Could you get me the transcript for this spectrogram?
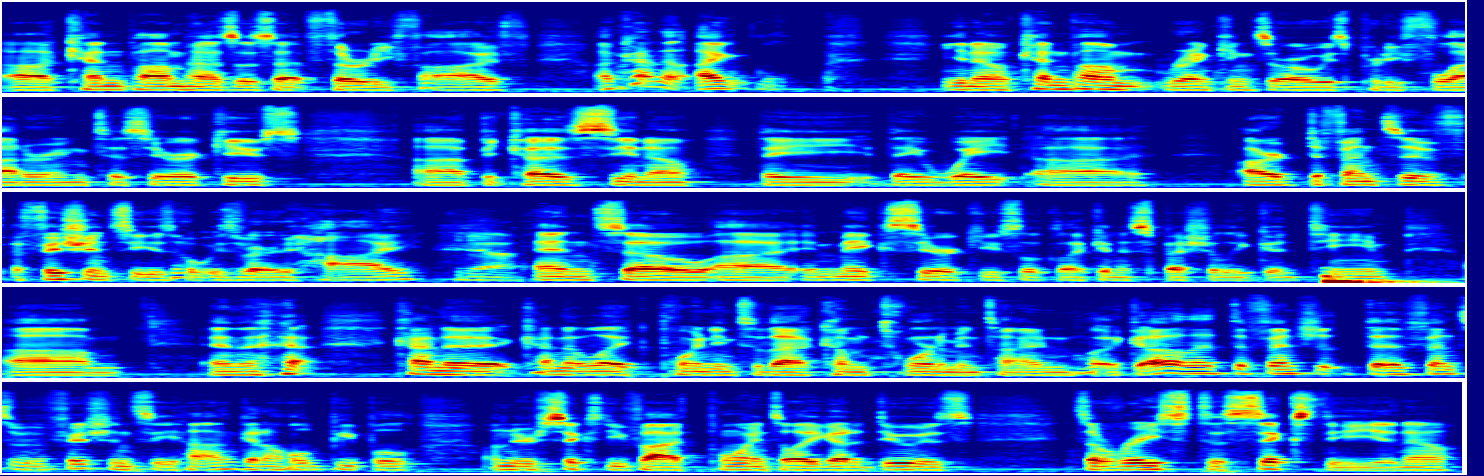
Uh, KenPom has us at 35. I kind of I, you know, KenPom rankings are always pretty flattering to Syracuse uh, because you know they they weight. Uh, our defensive efficiency is always very high. Yeah. And so uh, it makes Syracuse look like an especially good team. Um, and kind of kind of like pointing to that come tournament time, like, oh, that defensive defensive efficiency, huh? I'm going to hold people under 65 points. All you got to do is it's a race to 60, you know,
